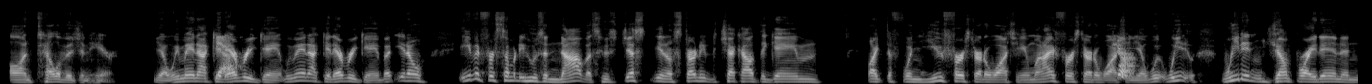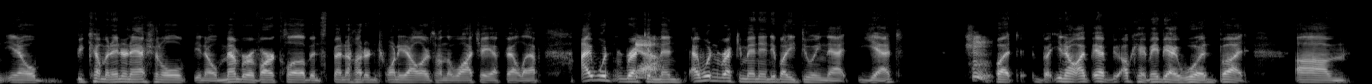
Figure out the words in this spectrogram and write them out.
on television here. Yeah, we may not get Yeah. every game. We may not get every game, but you know, even for somebody who's a novice, who's just you know starting to check out the game, like the when you first started watching and when I first started watching, Sure. you know, we, we we didn't jump right in and you know become an international you know member of our club and spend $120 on the Watch AFL app. I wouldn't recommend. I wouldn't recommend anybody doing that yet. Hmm. But but you know, I, I- okay, maybe I would, but um,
